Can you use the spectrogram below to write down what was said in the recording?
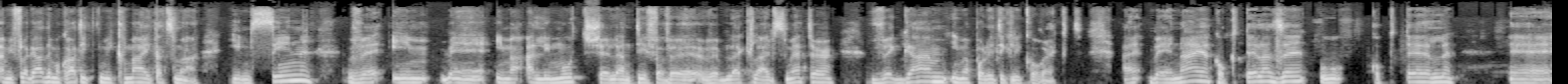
המפלגה הדמוקרטית מיקמה את עצמה עם סין ועם האלימות של אנטיפה ו-Black Lives Matter, וגם עם הפוליטיקלי קורקט. בעיניי הקוקטייל הזה הוא קוקטייל, אה,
